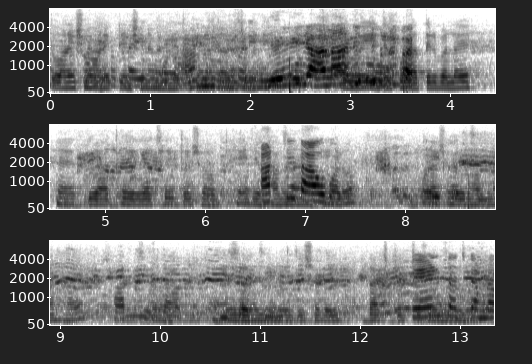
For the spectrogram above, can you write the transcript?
তো অনেক সময় অনেক টেনশনে মনে থাকে না তার জন্য। তো এই দেখো রাতের বেলায় হ্যাঁ একটু রাত হয়ে গেছে তো সব এই যে ভাবনা হলো। ওরা সবাই ভাবনা হয়। যে সবাই কাজ করছে আজকে আমরা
